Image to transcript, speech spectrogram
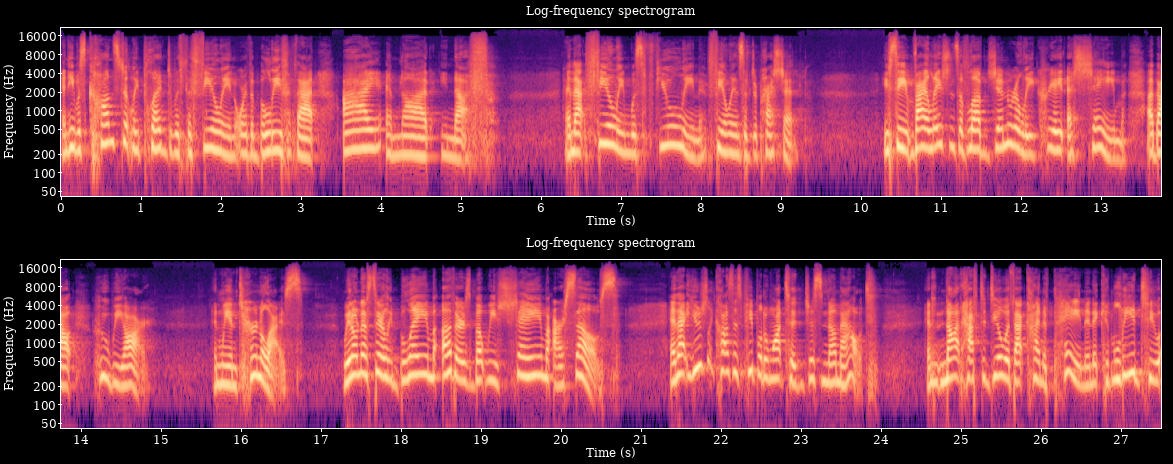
And he was constantly plagued with the feeling or the belief that I am not enough. And that feeling was fueling feelings of depression. You see, violations of love generally create a shame about who we are, and we internalize. We don't necessarily blame others, but we shame ourselves. And that usually causes people to want to just numb out and not have to deal with that kind of pain, and it can lead to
